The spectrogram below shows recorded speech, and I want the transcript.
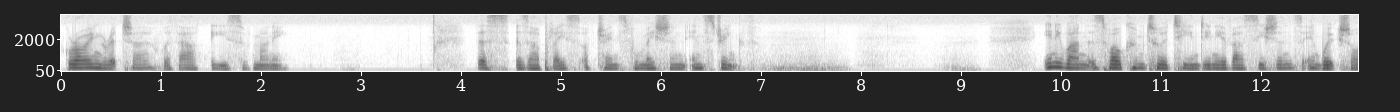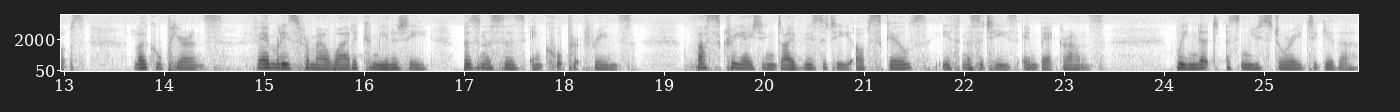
growing richer without the use of money. This is our place of transformation and strength. Anyone is welcome to attend any of our sessions and workshops, local parents, families from our wider community, businesses and corporate friends, thus creating diversity of skills, ethnicities and backgrounds. We knit a new story together.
